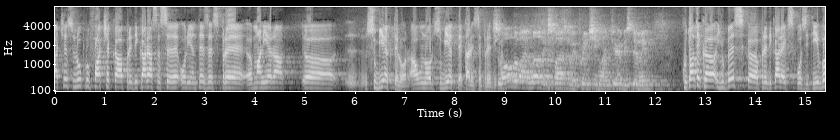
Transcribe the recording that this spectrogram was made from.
acest lucru face ca predicarea să se orienteze spre maniera ă, subiectelor, a unor subiecte care se So, predică. although I love expository preaching like Jeremy's doing, Cu toate că iubesc ă, predicarea expozitivă,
